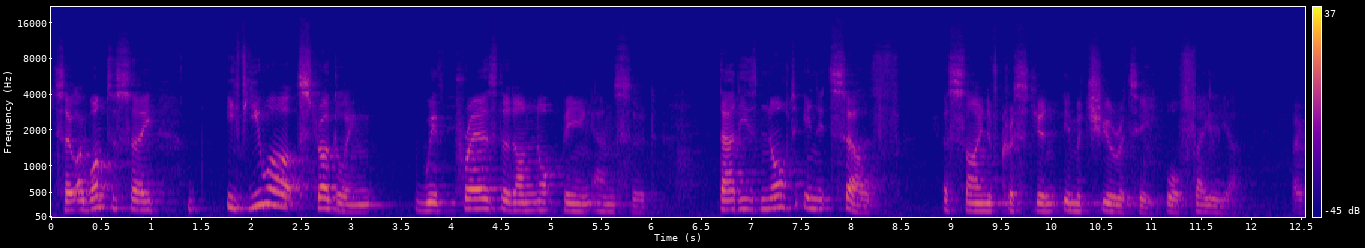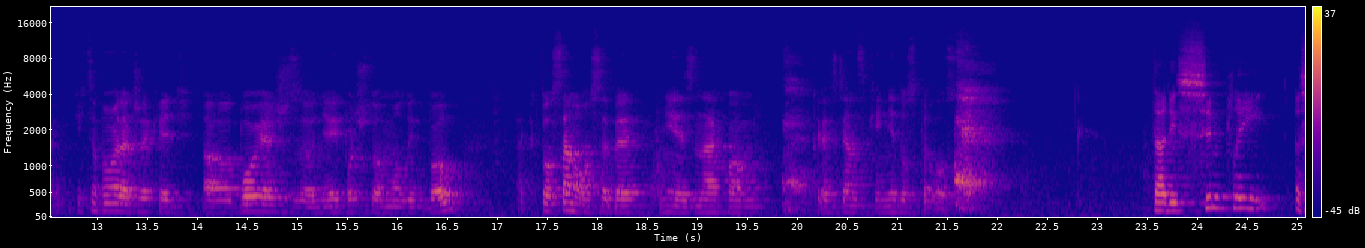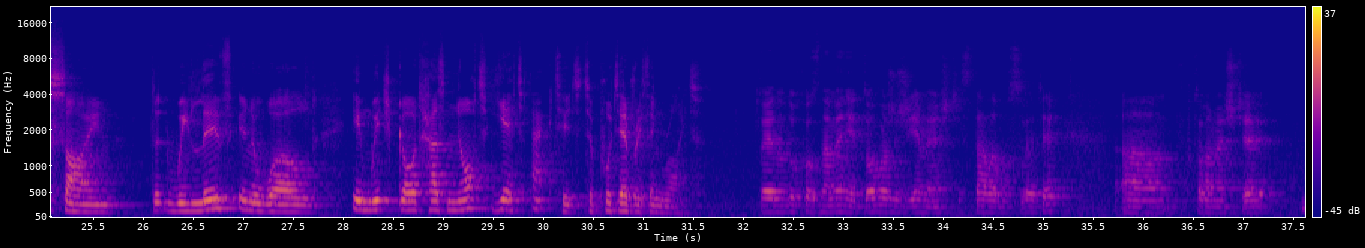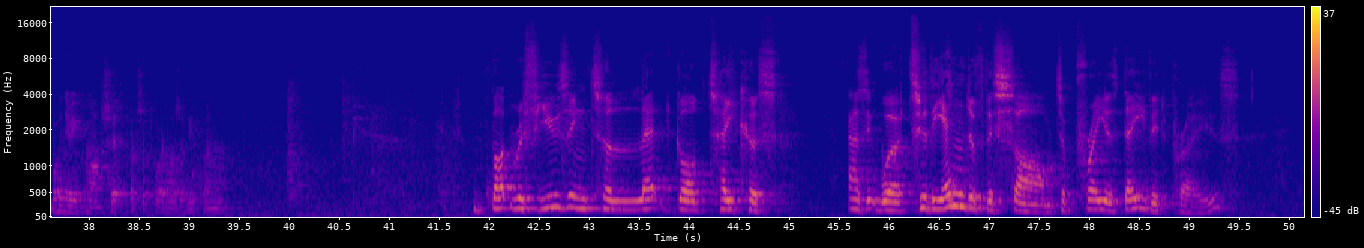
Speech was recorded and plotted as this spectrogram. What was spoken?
So I want to say if you are struggling with prayers that are not being answered, that is not in itself a sign of Christian immaturity or failure. Tak ti chcem povedať, že keď uh, bojuješ s nevypočutou modlitbou, tak to samo o sebe nie je znakom kresťanskej nedospelosti. That is simply a sign that we live in a world in which God has not yet acted to put everything right. To je jednoducho znamenie toho, že žijeme ešte stále vo svete, um, v ktorom ešte Boh nevykonal všetko, čo povedal, že vykoná. But refusing to let God take us, as it were, to the end of this psalm to pray as David prays,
